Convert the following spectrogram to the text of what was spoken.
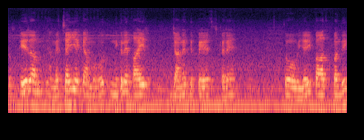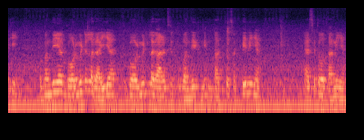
तो फिर हम हमें चाहिए कि हम वो निकले बाहर जाने पेश करें। तो यही बात पाबंदी की। पाबंदी है गवर्नमेंट लगाई है। तो गवर्नमेंट लगाने से पाबंदी लग तो सकती नहीं है। ऐसे तो होता नहीं है।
